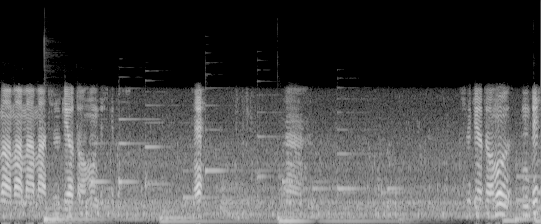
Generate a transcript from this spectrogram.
まあまあまあまあ続けようとは思うんですけど、ね。うん。続けようとは思うんです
